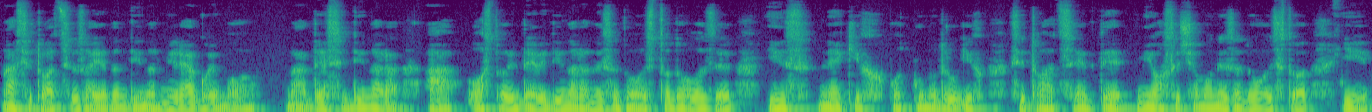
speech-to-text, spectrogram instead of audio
na situaciju za jedan dinar mi reagujemo na 10 dinara, a ostalih 9 dinara nezadovoljstva dolaze iz nekih potpuno drugih situacija gde mi osjećamo nezadovoljstvo i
